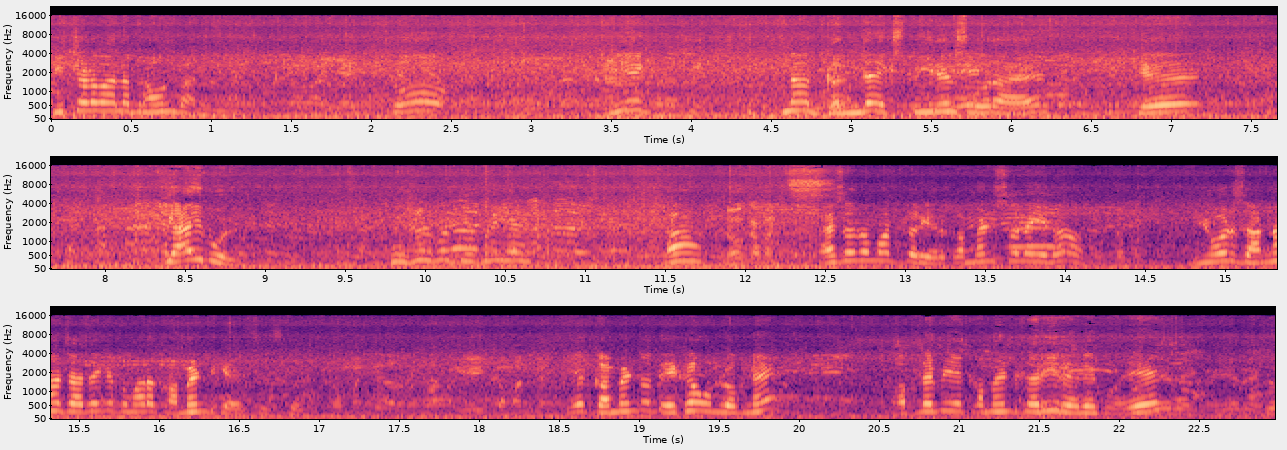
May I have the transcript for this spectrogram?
कीचड़ वाला ब्राउन पानी है। तो ये इतना गंदा एक्सपीरियंस हो रहा है कि क्या ही बोले। किसी को टिप्पणी है? हाँ? नो कमेंट्स ऐसा तो मत करिए कमेंट्स तो नहीं ना। व्यूअर्स जानना चाहते हैं कि तुम्हारा कमेंट क्या है इस चीज़ को कमेंट इधर दिखाओ यही कमेंट है। ये कमेंट तो देखा उन लोग ने अपने भी ये कमेंट कर ही रहे देखो एक दो,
